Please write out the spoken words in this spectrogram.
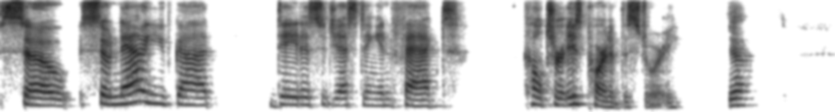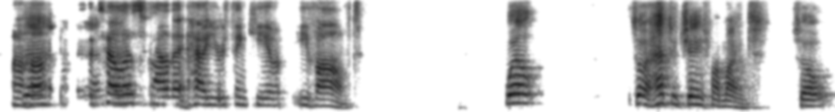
So, so now you've got data suggesting, in fact, culture is part of the story. Yeah. Uh-huh. Yeah. So tell us how that how your thinking evolved. Well, so I had to change my mind. So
